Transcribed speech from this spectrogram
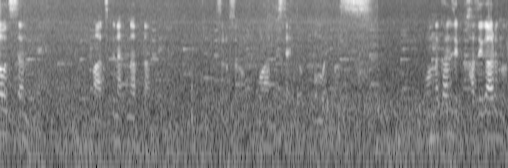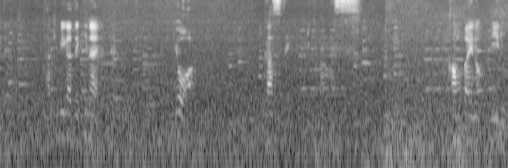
が落ちたんでね。まあ暑くなくなったんでそろそろご飯にしたいと思います。こんな感じで風があるので焚き火ができないので今日はガスでいきます。乾杯のビールを。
